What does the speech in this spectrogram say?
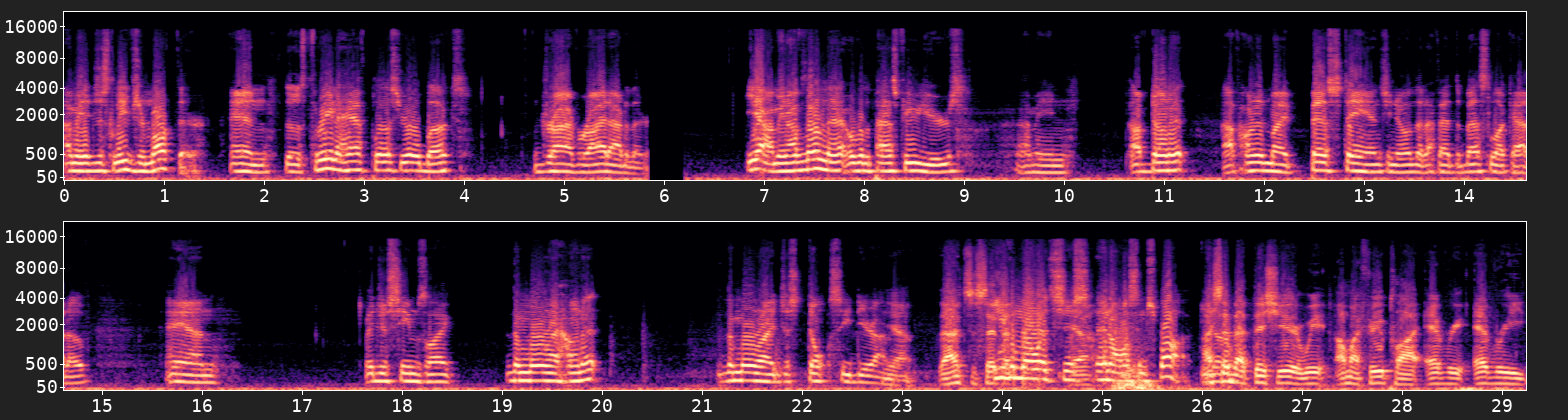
I mean, it just leaves your mark there. And those three and a half plus year old bucks drive right out of there. Yeah, I mean, I've learned that over the past few years. I mean, I've done it. I've hunted my best stands, you know, that I've had the best luck out of. And it just seems like the more I hunt it, the more I just don't see deer out of it. Yeah, that's just said Even that, though it's just yeah. an awesome spot. you I know? said that this year. We on my food plot every every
